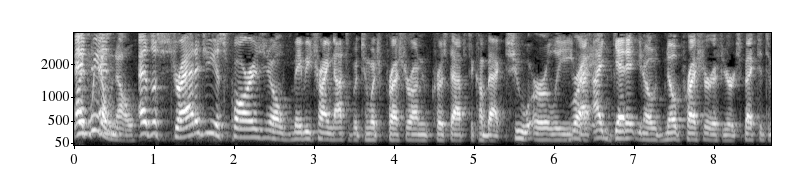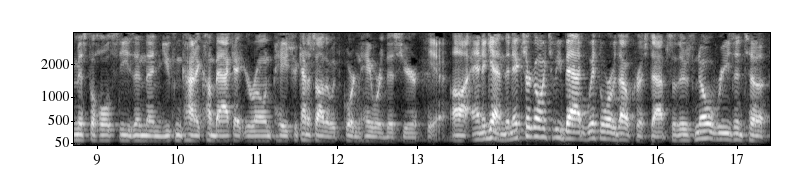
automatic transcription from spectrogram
Like, we don't and know. As a strategy, as far as you know, maybe trying not to put too much pressure on Kristaps to come back too early. Right. I, I get it. You know, no pressure. If you're expected to miss the whole season, then you can kind of come back at your own pace. We kind of saw that with Gordon Hayward this year. Yeah. Uh, and again, the Knicks are going to be bad with or without Kristaps, so there's no reason to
